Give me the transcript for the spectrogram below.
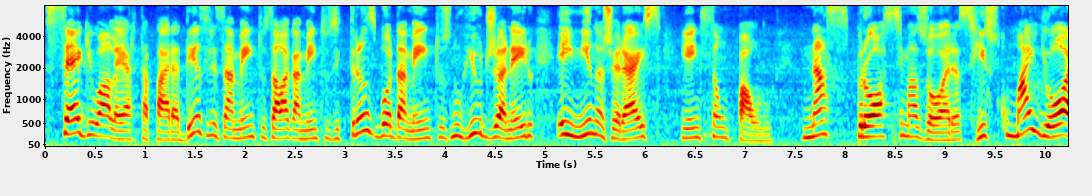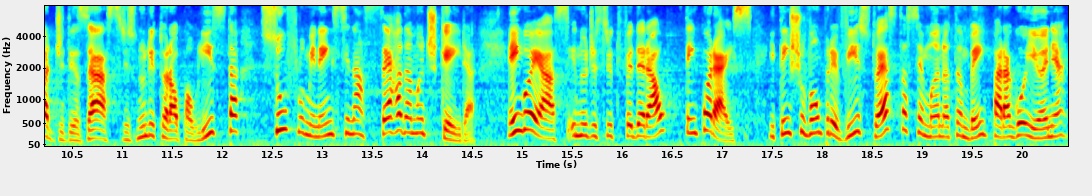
Segue o alerta para deslizamentos, alagamentos e transbordamentos no Rio de Janeiro, em Minas Gerais e em São Paulo. Nas próximas horas, risco maior de desastres no litoral paulista, sul fluminense e na Serra da Mantiqueira. Em Goiás e no Distrito Federal, temporais. E tem chuvão previsto esta semana também para Goiânia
